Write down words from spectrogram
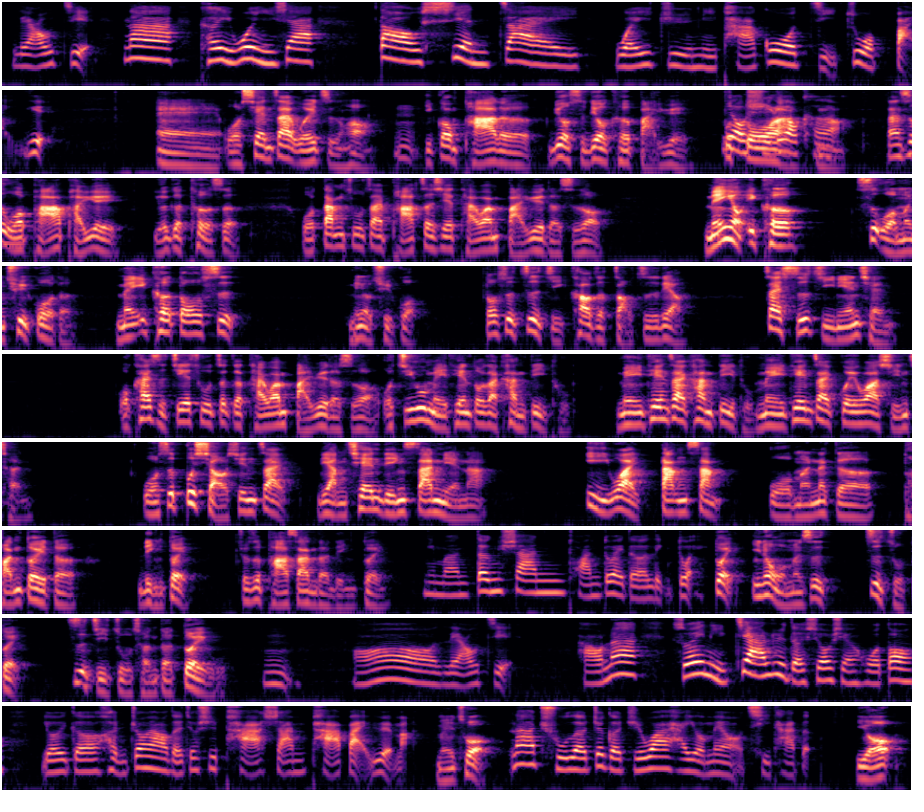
了解。那可以问一下，到现在为止，你爬过几座百岳？哎，我现在为止哈，嗯，一共爬了六十六颗百岳，不多六十六颗哦。但是我爬百岳有一个特色，我当初在爬这些台湾百岳的时候，没有一颗是我们去过的，每一颗都是没有去过，都是自己靠着找资料。在十几年前，我开始接触这个台湾百越的时候，我几乎每天都在看地图，每天在看地图，每天在规划行程。我是不小心在两千零三年啊，意外当上我们那个团队的领队，就是爬山的领队。你们登山团队的领队？对，因为我们是自主队，自己组成的队伍。嗯，哦，了解。好，那所以你假日的休闲活动有一个很重要的，就是爬山、爬百岳嘛？没错。那除了这个之外，还有没有其他的？有。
